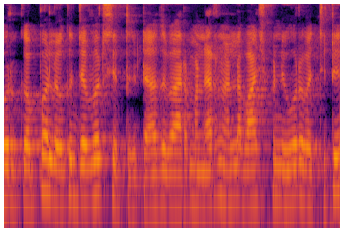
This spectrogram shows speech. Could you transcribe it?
ஒரு கப் அளவுக்கு ஜவ்வரிசி எடுத்துக்கிட்டேன். அது அரை மணி நேரம் நல்லா வாஷ் பண்ணி ஊற வச்சுட்டு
